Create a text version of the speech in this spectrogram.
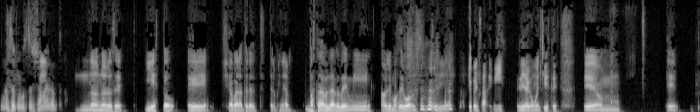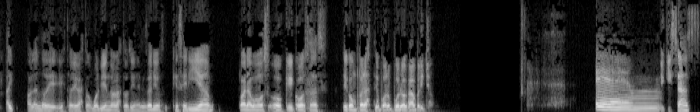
No sé cómo se llama el otro. No, no lo sé. Y esto, eh, ya para ter- terminar, basta de hablar de mí, hablemos de vos. Sería, ¿qué pensás de mí? Sería como el chiste. Eh, um, eh, hablando de esto de gastos, volviendo a gastos innecesarios, ¿qué sería para vos o qué cosas te compraste por puro capricho? Eh, Que quizás,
